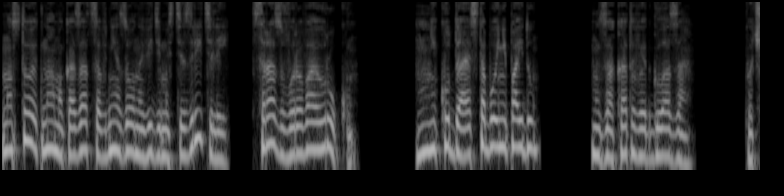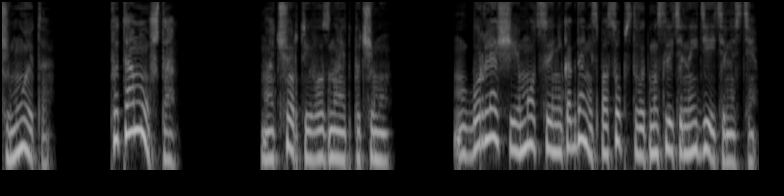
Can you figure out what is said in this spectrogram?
Но стоит нам оказаться вне зоны видимости зрителей, сразу вырываю руку. «Никуда я с тобой не пойду». Закатывает глаза. «Почему это?» «Потому что». А черт его знает почему. Бурлящие эмоции никогда не способствуют мыслительной деятельности.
